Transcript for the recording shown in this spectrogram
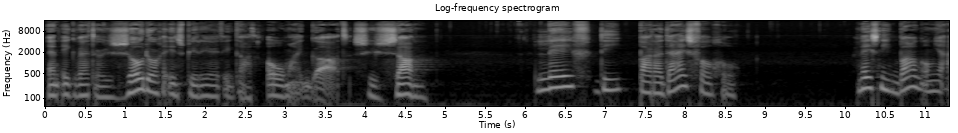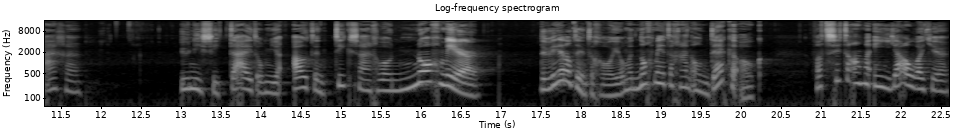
En ik werd er zo door geïnspireerd. Ik dacht, oh my god, Suzanne. Leef die paradijsvogel. Wees niet bang om je eigen uniciteit, om je authentiek zijn gewoon nog meer de wereld in te gooien. Om het nog meer te gaan ontdekken ook. Wat zit er allemaal in jou wat je,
